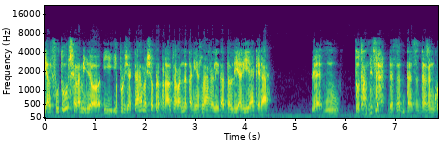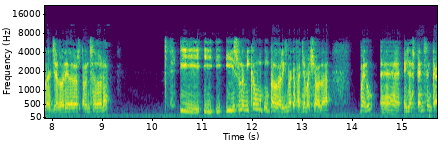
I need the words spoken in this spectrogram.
i el futur serà millor. I, i projectàvem això, però per altra banda tenies la realitat del dia a dia, que era eh, totalment des, des, desencoratjadora i desesperançadora, i, i, i, és una mica un, un paral·lelisme que faig amb això de bueno, eh, elles pensen que,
